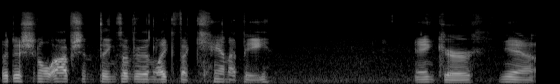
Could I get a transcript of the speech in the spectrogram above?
additional option things other than, like, the canopy. Anchor, yeah.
